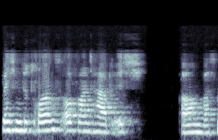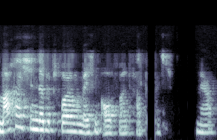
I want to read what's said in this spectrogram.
Welchen Betreuungsaufwand habe ich? Ähm, was mache ich in der Betreuung? Welchen Aufwand habe ich? Ja.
